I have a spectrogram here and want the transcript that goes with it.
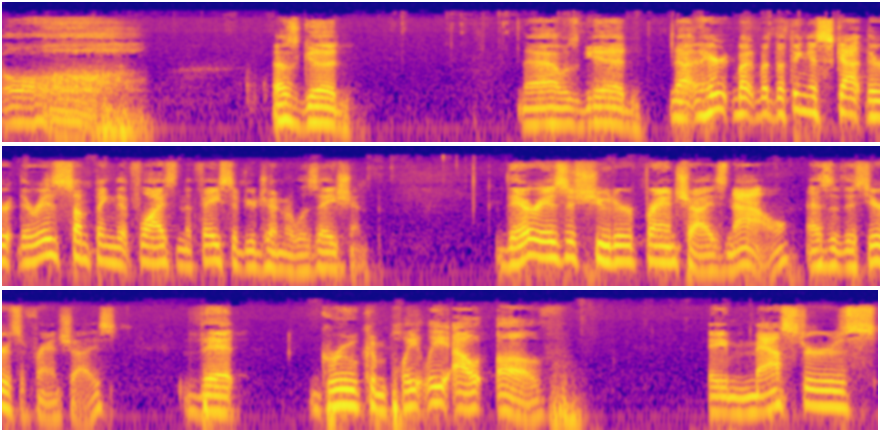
Oh, that was good. That was good. Now here, but but the thing is, Scott, there there is something that flies in the face of your generalization. There is a shooter franchise now, as of this year, it's a franchise that grew completely out of a master's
